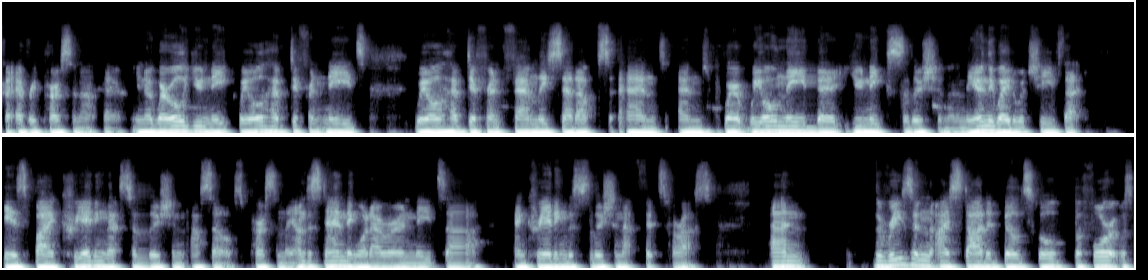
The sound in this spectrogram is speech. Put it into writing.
for every person out there. You know, we're all unique, we all have different needs, we all have different family setups, and and where we all need a unique solution. And the only way to achieve that is by creating that solution ourselves personally, understanding what our own needs are, and creating the solution that fits for us. And the reason I started Build School before it was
